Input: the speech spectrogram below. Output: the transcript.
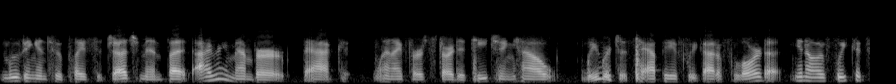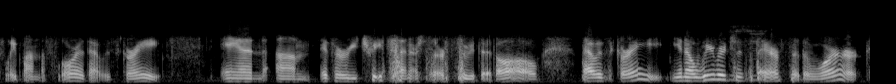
moving into a place of judgment, but I remember back when I first started teaching how we were just happy if we got a to, you know, if we could sleep on the floor, that was great. And um, if a retreat center served food at all, that was great. You know, we were just there for the work.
